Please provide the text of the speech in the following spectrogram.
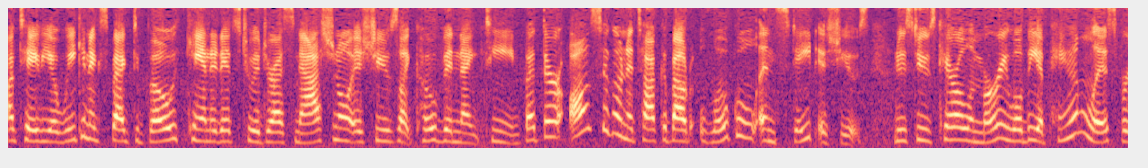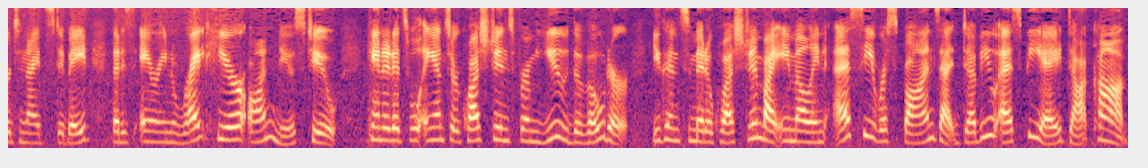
Octavia, we can expect both candidates to address national issues like COVID-19, but they're also going to talk about local and state issues. News 2's Carolyn Murray will be a panelist for tonight's debate that is airing right here on News 2. Candidates will answer questions from you, the voter. You can submit a question by emailing scresponds at WSPA.com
